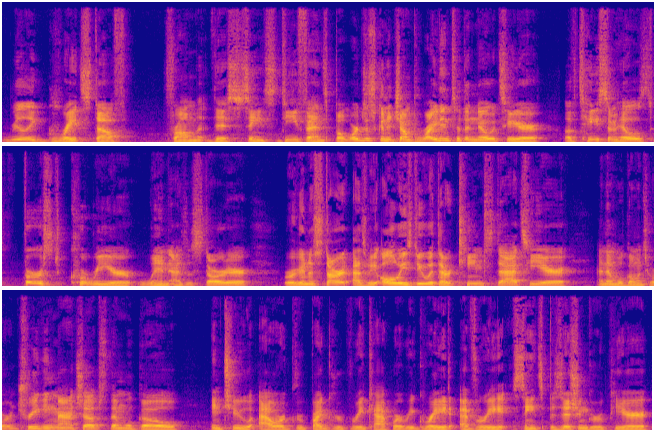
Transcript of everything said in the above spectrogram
really great stuff from this Saints defense. But we're just going to jump right into the notes here of Taysom Hill's first career win as a starter. We're going to start, as we always do, with our team stats here, and then we'll go into our intriguing matchups. Then we'll go into our group by group recap where we grade every Saints position group here.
